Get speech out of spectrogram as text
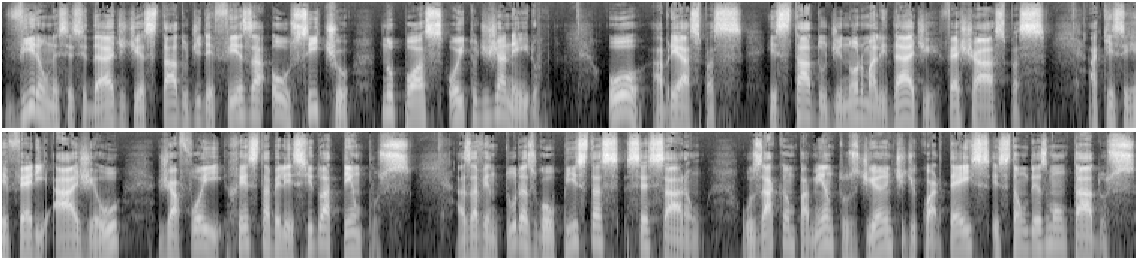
viram necessidade de estado de defesa ou sítio no pós-8 de janeiro. O, abre aspas, estado de normalidade, fecha aspas, a que se refere a AGU, já foi restabelecido há tempos. As aventuras golpistas cessaram. Os acampamentos diante de quartéis estão desmontados.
